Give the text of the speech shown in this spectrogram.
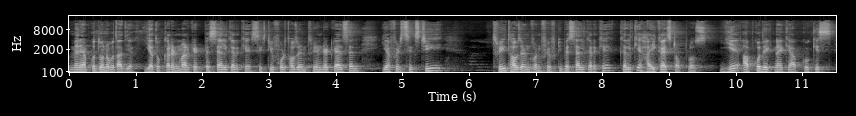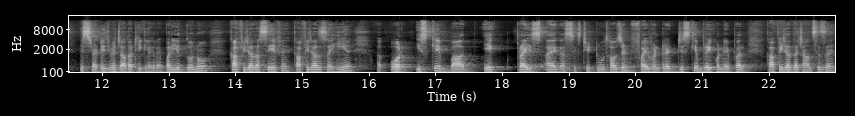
मैंने आपको दोनों बता दिया, या तो करंट मार्केट पे सेल करके sixty four thousand three hundred का एस या फिर sixty three thousand one fifty पे सेल करके कल के हाई का स्टॉप लॉस ये आपको देखना है कि आपको किस स्ट्रैटेजी में ज़्यादा ठीक लग रहा है। पर ये दोनों काफ़ी ज़्यादा सेफ़ हैं, काफ़ी ज़्यादा सही हैं, और इसके बाद एक प्राइस आएगा sixty two thousand five hundred जिसके ब्रेक होने पर काफ़ी ज़्यादा चांसेस हैं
